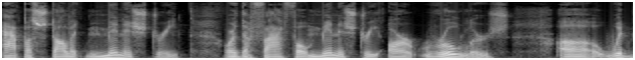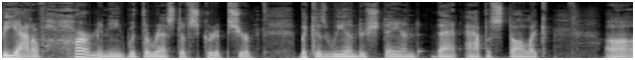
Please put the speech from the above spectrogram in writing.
apostolic ministry or the fivefold ministry are rulers uh, would be out of harmony with the rest of Scripture because we understand that apostolic uh,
